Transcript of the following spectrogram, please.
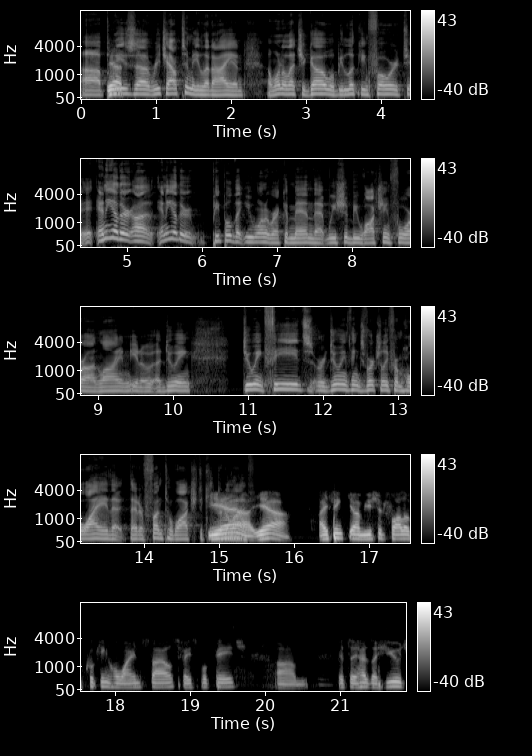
uh, please uh, reach out to me, Lanai, and I want to let you go. We'll be looking forward to any other uh, any other people that you want to recommend that we should be watching for online. You know, uh, doing doing feeds or doing things virtually from Hawaii that that are fun to watch to keep yeah, it alive. Yeah, I think um, you should follow Cooking Hawaiian Styles Facebook page. Um, it has a huge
